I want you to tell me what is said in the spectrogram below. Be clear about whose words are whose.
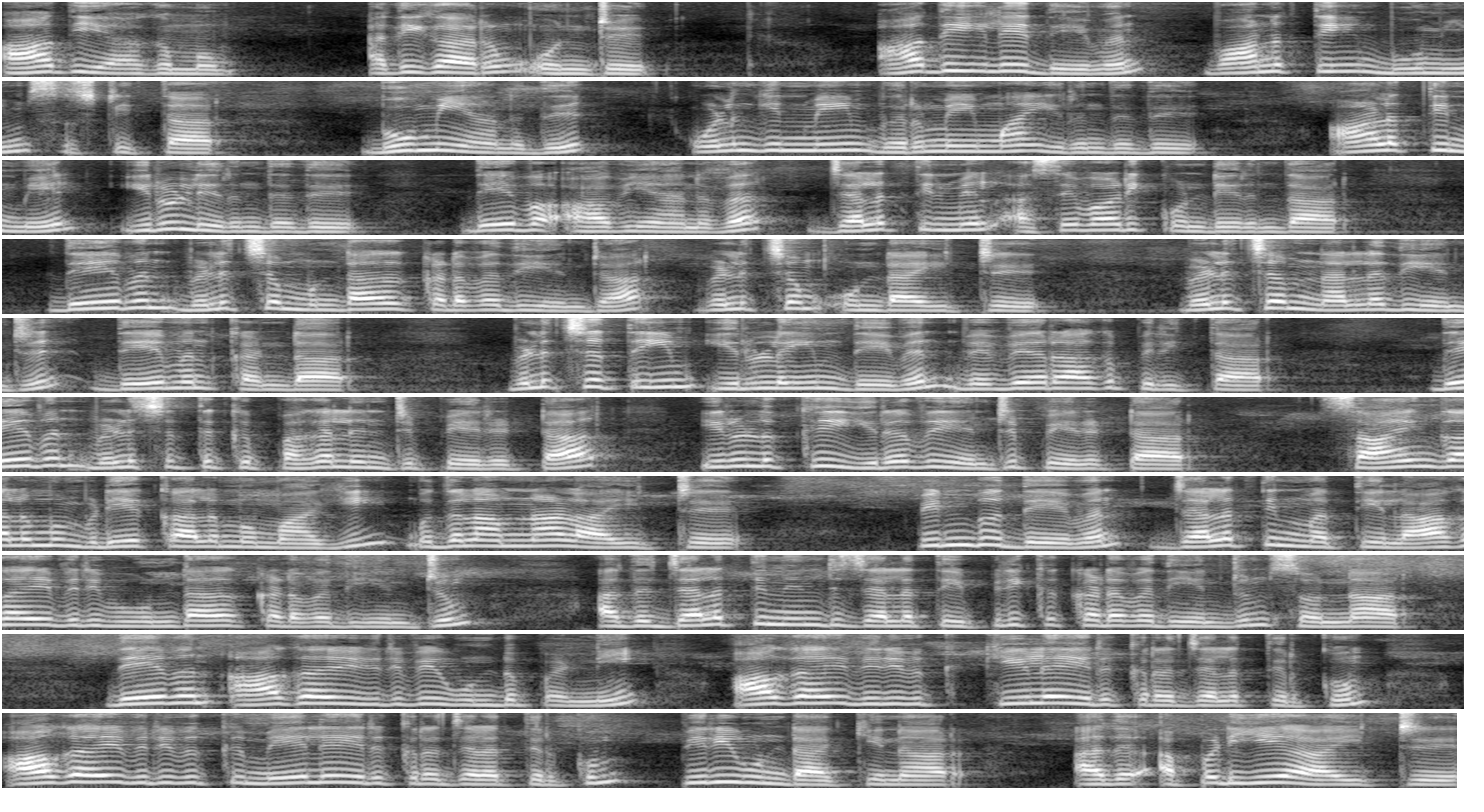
Speaker 1: ஆதியாகமம் அதிகாரம் ஒன்று. ஆதியிலே தேவன் வானத்தையும் பூமியும் சிருஷ்டித்தார். பூமியானது ஒழுங்கின்மையும் வெறுமையுமாய் இருந்தது. ஆழத்தின் மேல் இருள் இருந்தது. தேவ ஆவியானவர் ஜலத்தின் மேல் அசைவாடிக் கொண்டிருந்தார். தேவன் வெளிச்சம் உண்டாக கடவது என்றார். வெளிச்சம் உண்டாயிற்று. வெளிச்சம் நல்லது என்று தேவன் கண்டார். வெளிச்சத்தையும் இருளையும் தேவன் வெவ்வேறாக பிரித்தார். தேவன் வெளிச்சத்துக்கு பகல் என்று பெயரிட்டார். இருளுக்கு இரவு என்று பெயரிட்டார். சாயங்காலமும் விடியற்காலமுமாகி முதலாம் நாள் ஆயிற்று. பின்பு தேவன் ஜலத்தின் மத்தியில் ஆகாய விரிவு உண்டாக கடவது என்றும் அது ஜலத்தினின்று ஜலத்தை பிரிக்க கடவது என்றும் சொன்னார். தேவன் ஆகாய விரிவை உண்டு பண்ணி ஆகாய விரிவுக்கு கீழே இருக்கிற ஜலத்திற்கும் ஆகாய விரிவுக்கு மேலே இருக்கிற ஜலத்திற்கும் பிரி உண்டாக்கினார். அது அப்படியே ஆயிற்று.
